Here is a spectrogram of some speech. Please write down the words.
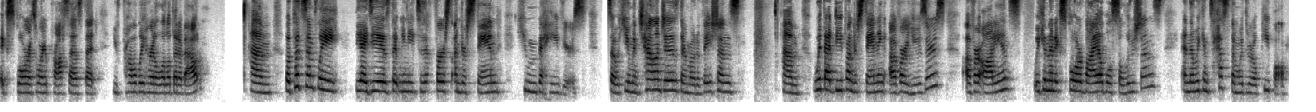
exploratory process that you've probably heard a little bit about. Um, but put simply, the idea is that we need to first understand human behaviors. So human challenges, their motivations. Um, with that deep understanding of our users, of our audience, we can then explore viable solutions and then we can test them with real people.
